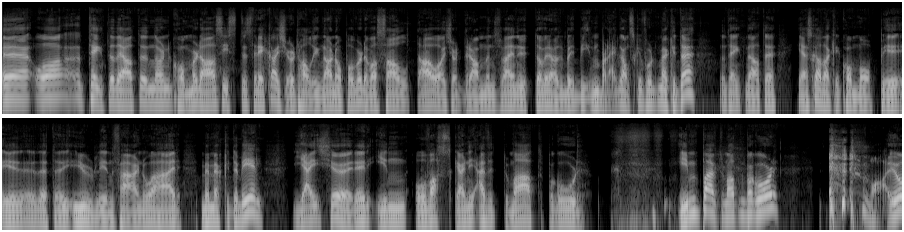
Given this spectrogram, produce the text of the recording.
Eh, og tenkte det at når den kommer da siste strekka, har kjørt Hallingdalen oppover, det var Salta, og har kjørt Drammensveien utover, bilen ble ganske fort møkkete. Så tenkte han at eh, jeg skal da ikke komme opp i, i dette juleinfernoet her med møkkete bil. Jeg kjører inn og vasker den i automat på Gol. Inn på automaten på Gol. Var jo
